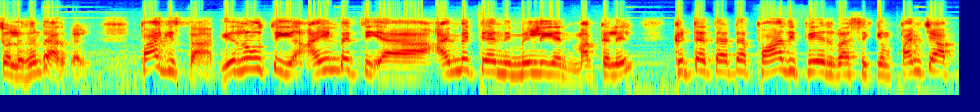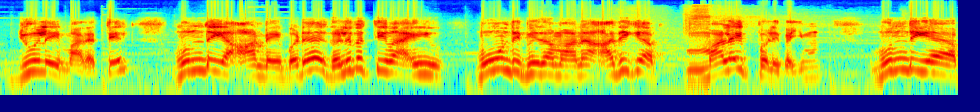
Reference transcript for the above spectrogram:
சொல்லுகின்றார்கள். பாகிஸ்தான் இருநூத்தி ஐம்பத்தி ஐம்பத்தி ஐந்து மில்லியன் மக்களில் கிட்டத்தட்ட பாதி பேர் வசிக்கும் பஞ்சாப் ஜூலை மாதத்தில் முந்தைய ஆண்டை விட எழுபத்தி மூன்று வீதமான அதிக மழை பொழிவையும் முந்தைய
